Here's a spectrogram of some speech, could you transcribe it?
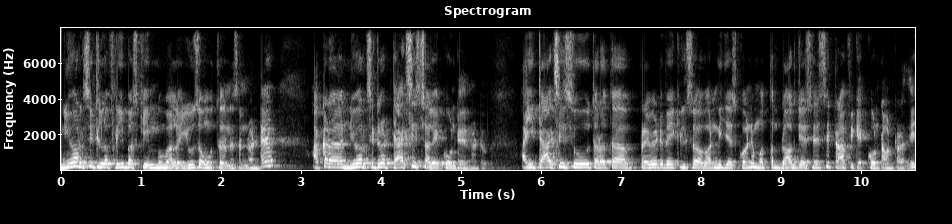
న్యూయార్క్ సిటీలో ఫ్రీ బస్ స్కీమ్ వల్ల యూజ్ అవుతుంది అనేసి అంటే అక్కడ న్యూయార్క్ సిటీలో ట్యాక్సీస్ చాలా ఎక్కువ ఉంటాయి అన్నట్టు. ఈ ట్యాక్సీస్ తర్వాత ప్రైవేట్ వెహికల్స్ అవన్నీ చేసుకొని మొత్తం బ్లాక్ చేసేసి ట్రాఫిక్ ఎక్కువ ఉంటా ఉంటుంది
